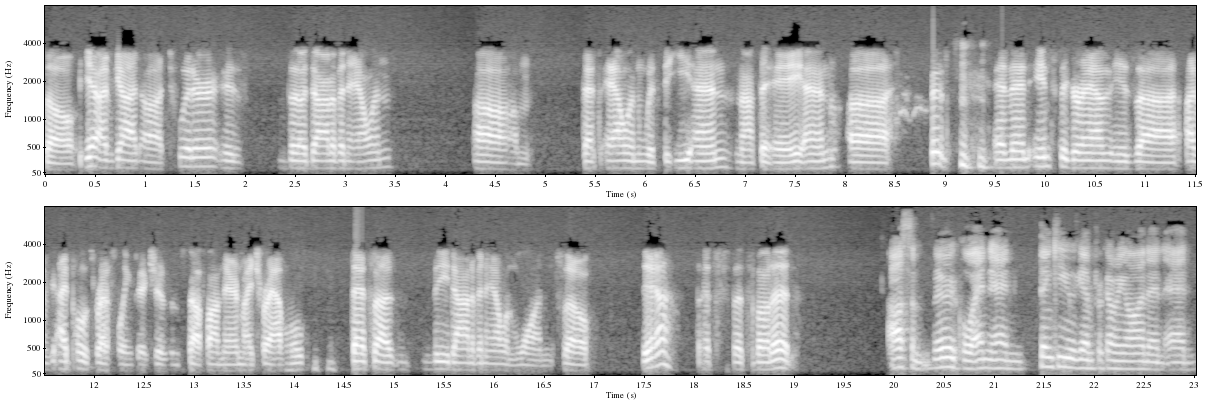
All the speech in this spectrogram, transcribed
So yeah, I've got uh, Twitter is the Donovan Allen. Um, that's Allen with the E N, not the A N. Uh, and then Instagram is uh, I've, I post wrestling pictures and stuff on there in my travels. That's uh, the Donovan Allen one. So yeah, that's that's about it. Awesome, very cool, and and thank you again for coming on. And and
